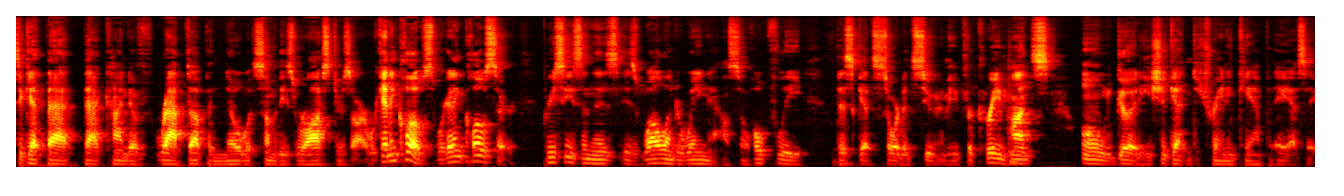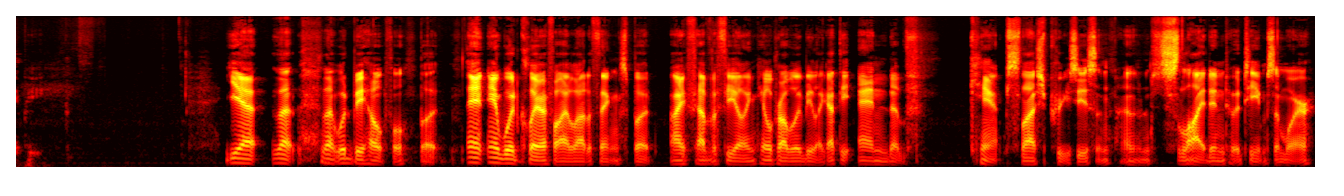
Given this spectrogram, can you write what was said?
to get that that kind of wrapped up and know what some of these rosters are. We're getting close. We're getting closer. Preseason is is well underway now, so hopefully this gets sorted soon. I mean, for Kareem Hunt's own good, he should get into training camp asap. Yeah, that that would be helpful, but and it would clarify a lot of things. But I have a feeling he'll probably be like at the end of camp slash preseason and slide into a team somewhere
